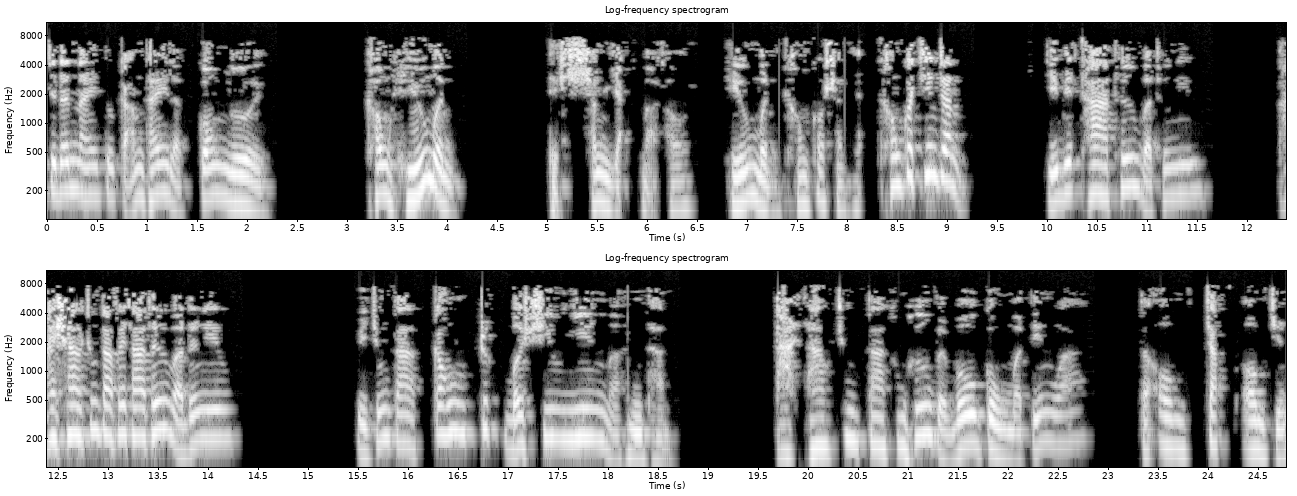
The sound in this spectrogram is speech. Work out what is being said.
cho đến nay tôi cảm thấy là con người không hiểu mình thì sanh giặc mà thôi. Hiểu mình không có sanh giặc, không có chiến tranh. Chỉ biết tha thứ và thương yêu. Tại sao chúng ta phải tha thứ và thương yêu? Vì chúng ta cấu trúc bởi siêu nhiên mà hình thành. tại sao chúng ta không hướng về vô cùng mà tiến hóa ta ôm chấp, ôm chuyện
